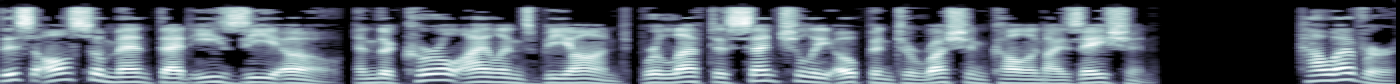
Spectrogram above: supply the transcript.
This also meant that Ezo, and the Kuril Islands beyond, were left essentially open to Russian colonization. However,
